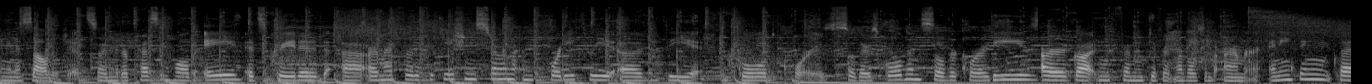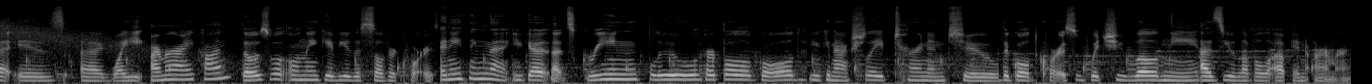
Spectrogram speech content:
going to salvage it. So I'm going to press and hold A. It's created uh, armor fortification stone and 43 of the gold cores. So there's gold and silver cores. These are gotten from different levels of armor. Anything that is a white armor icon, those will only give you the silver cores. Anything that you get that's green, blue, purple, gold, you can actually turn into the gold cores, which you will need as you level up in armor.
